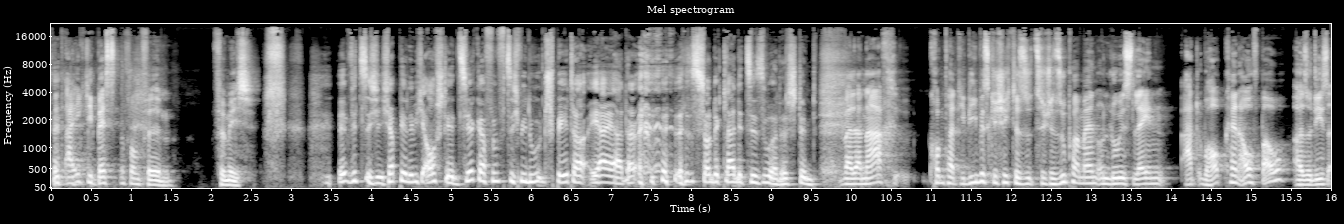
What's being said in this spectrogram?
sind eigentlich die besten vom Film für mich. Äh, witzig, ich habe hier nämlich auch stehen, circa 50 Minuten später, ja, ja, da, das ist schon eine kleine Zäsur, das stimmt. Weil danach kommt halt die Liebesgeschichte zwischen Superman und Louis Lane hat überhaupt keinen Aufbau. Also die ist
